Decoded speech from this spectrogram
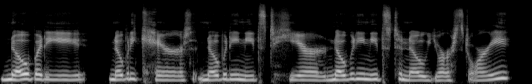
nobody nobody cares. Nobody needs to hear. Nobody needs to know your story.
